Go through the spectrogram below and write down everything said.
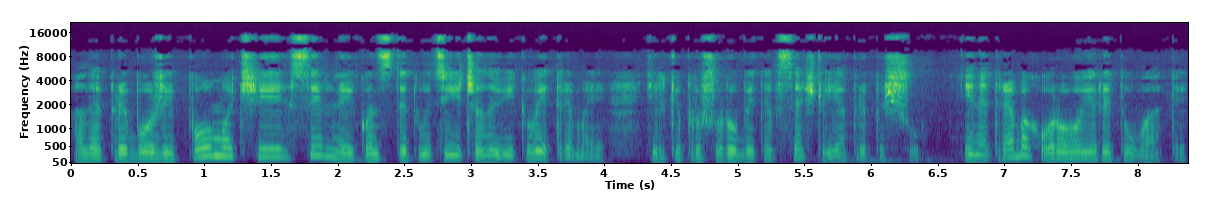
Але при Божій помочі сильної конституції чоловік витримає, тільки прошу робити все, що я припишу. І не треба хорого іритувати.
